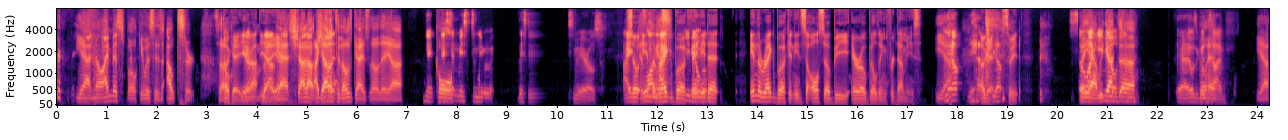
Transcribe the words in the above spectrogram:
yeah, no, I misspoke. It was his outsert. So okay, yeah, you're yeah, yeah, yeah, shout out I shout got out it. to those guys though. They uh They, they sent me some new they sent me some new arrows. I So in the reg book, they need them. to. In the reg book, it needs to also be arrow building for dummies. yeah. Yep. Yeah. Okay, Yep. sweet. So But yeah, I we got emailed them. the Yeah, it was a Go good ahead. time. yeah.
